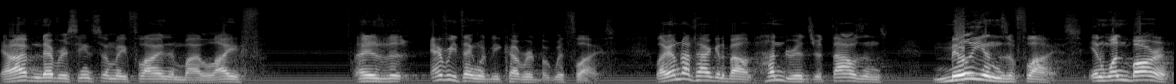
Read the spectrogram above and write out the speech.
And I've never seen so many flies in my life. I, everything would be covered but with flies. Like, I'm not talking about hundreds or thousands, millions of flies in one barn.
